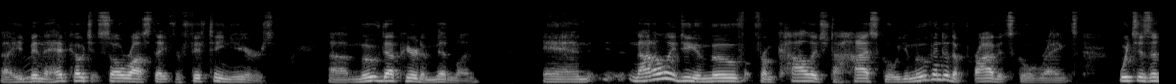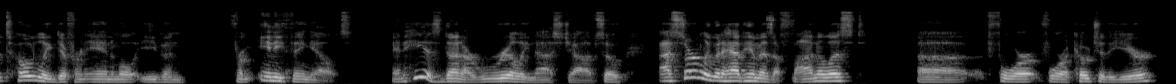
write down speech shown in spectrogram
Uh, he'd been the head coach at Sul Ross State for 15 years. Uh, moved up here to Midland. And not only do you move from college to high school, you move into the private school ranks, which is a totally different animal, even from anything else. And he has done a really nice job. So I certainly would have him as a finalist uh, for for a coach of the year.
